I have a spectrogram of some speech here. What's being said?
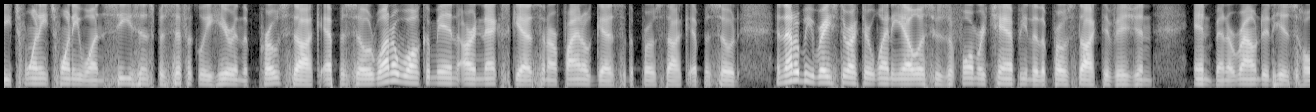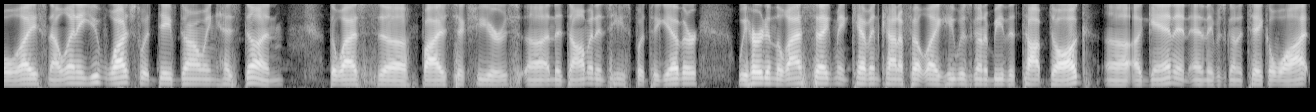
the 2021 season, specifically here in the Pro Stock episode. Want to welcome in our next guest and our final guest of the Pro Stock episode, and that'll be race director Lenny Ellis, who's a former champion of the Pro Stock division and been around it his whole life. Now, Lenny, you've watched what Dave Darling has done the last uh, five, six years uh, and the dominance he's put together. We heard in the last segment, Kevin kind of felt like he was going to be the top dog uh, again, and, and it was going to take a lot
